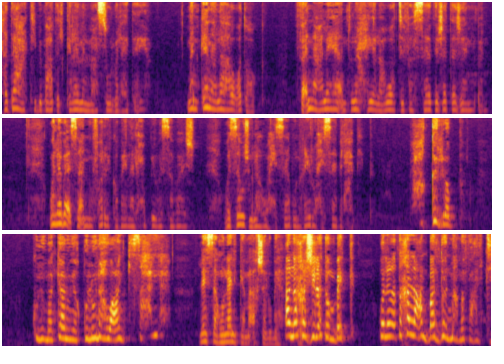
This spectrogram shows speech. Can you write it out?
خدعك ببعض الكلام المعسول والهدايا. من كان لها وضعك فإن عليها أن تنحي العواطف الساذجة جانبا. ولا بأس أن نفرق بين الحب والزواج والزوج له حساب غير حساب الحبيب. حق الرب. كل ما كانوا يقولونه عنك صحيح. ليس هنالك ما أخجل به. أنا خجلة بك ولن أتخلى عن بلدون مهما فعلت.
